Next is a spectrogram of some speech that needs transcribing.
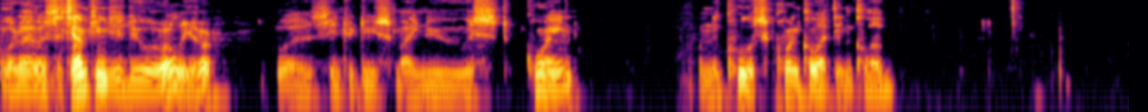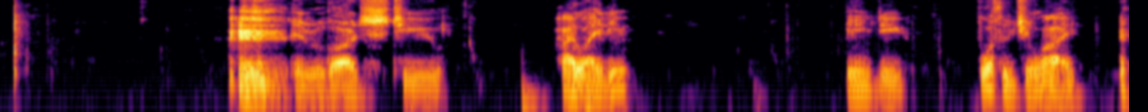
What I was attempting to do earlier was introduce my newest coin from the coolest coin collecting club. in regards to highlighting being the 4th of July,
